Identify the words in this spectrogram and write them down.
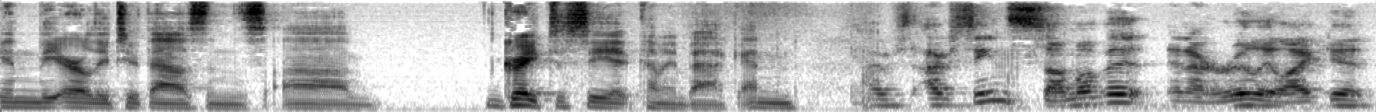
in the early 2000s. Um, great to see it coming back. And I've I've seen some of it and I really like it.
